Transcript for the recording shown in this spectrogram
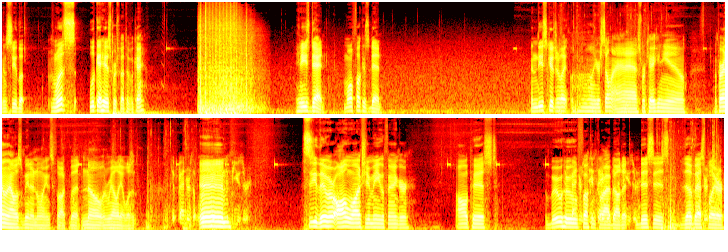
And see, look. Let's look at his perspective, okay? And he's dead. Motherfucker's dead. And these kids are like, oh, you're so ass. We're kicking you. Apparently I was being annoying as fuck, but no, in reality I wasn't. Defenders located And- defuser. See, they were all watching me with anger. All pissed. Boo hoo, fucking cry about it. This is the best player,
